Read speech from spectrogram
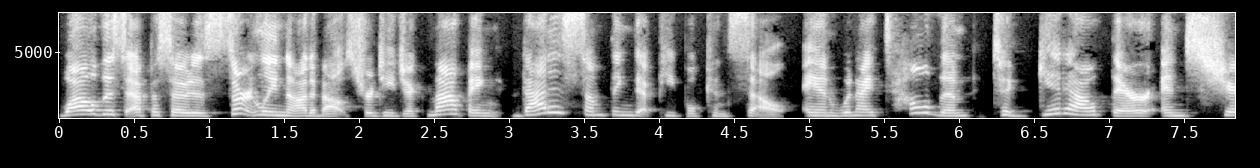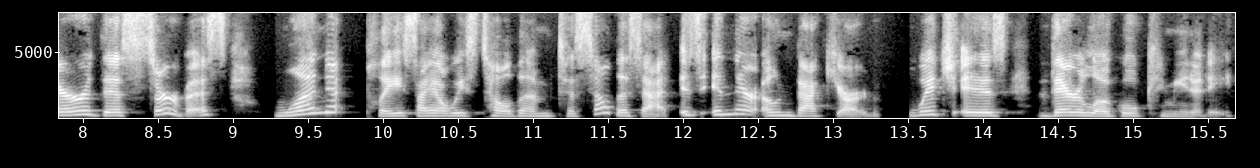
while this episode is certainly not about strategic mapping, that is something that people can sell. And when I tell them to get out there and share this service, one place I always tell them to sell this at is in their own backyard, which is their local community.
